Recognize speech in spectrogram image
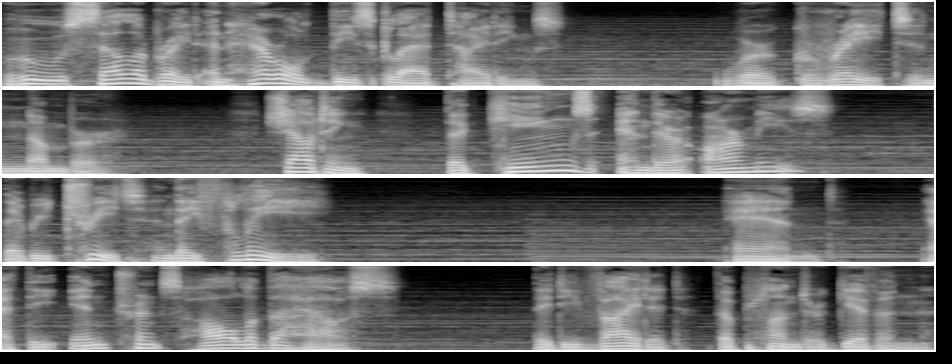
who celebrate and herald these glad tidings were great in number, shouting, The kings and their armies, they retreat and they flee. And at the entrance hall of the house, they divided the plunder given.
